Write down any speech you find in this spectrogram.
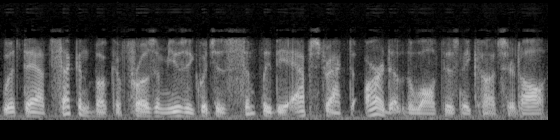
with that second book of frozen music which is simply the abstract art of the walt disney concert hall.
